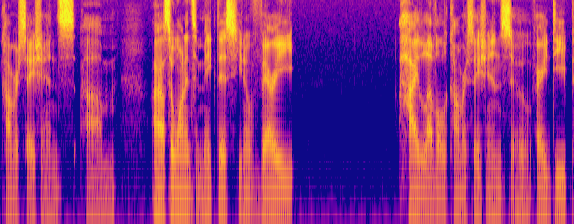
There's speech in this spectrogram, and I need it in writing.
conversations. Um, I also wanted to make this, you know, very high level conversations, so very deep.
